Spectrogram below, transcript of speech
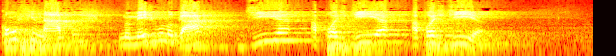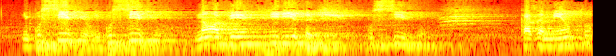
confinados no mesmo lugar, dia após dia após dia. Impossível, impossível não haver feridas. Possível. Casamento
